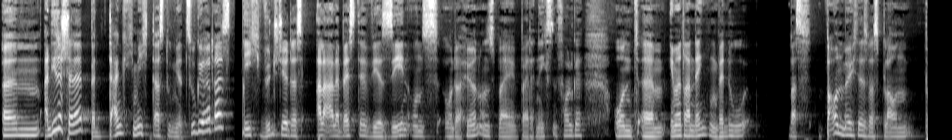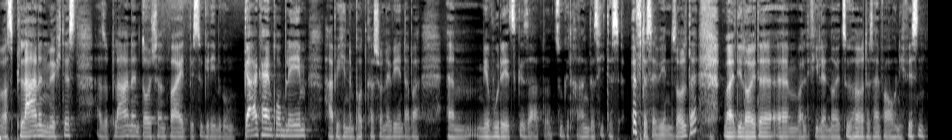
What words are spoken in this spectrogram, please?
Ähm, an dieser Stelle bedanke ich mich, dass du mir zugehört hast. Ich wünsche dir das aller, allerbeste. Wir sehen uns oder hören uns bei, bei der nächsten Folge. Und ähm, immer dran denken, wenn du was bauen möchtest, was, blauen, was planen möchtest, also planen deutschlandweit bis zur Genehmigung, gar kein Problem, habe ich in dem Podcast schon erwähnt, aber ähm, mir wurde jetzt gesagt oder zugetragen, dass ich das öfters erwähnen sollte, weil die Leute, ähm, weil viele neue Zuhörer das einfach auch nicht wissen.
